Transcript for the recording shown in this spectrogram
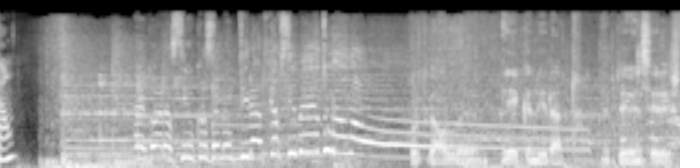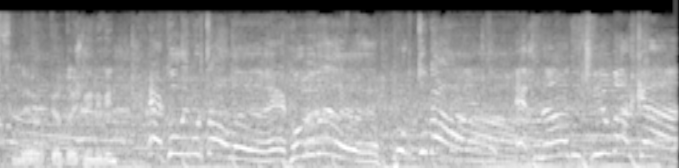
Então? Agora sim o cruzamento tirado, cabeceamento, golo! Portugal eh, é candidato a poder vencer este Europeu 2020. É golo imortal, é golo de Portugal! É Ronaldo, desvio, marca!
